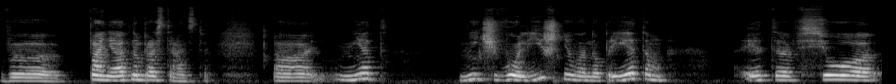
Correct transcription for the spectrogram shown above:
в понятном пространстве. А, нет ничего лишнего, но при этом это все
